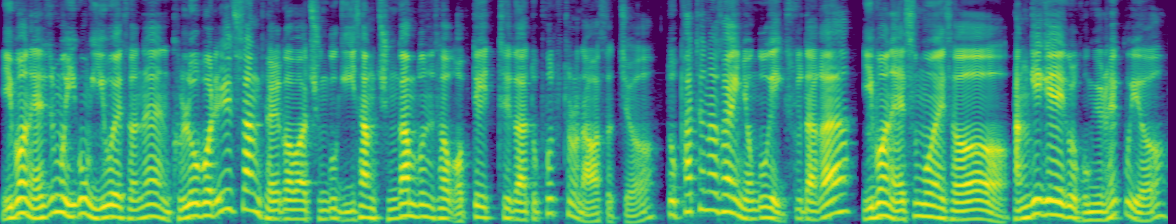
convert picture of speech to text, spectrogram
이번 에즈모 2025에서는 글로벌 1상 결과와 중국 2상 중간 분석 업데이트가 또 포스트로 나왔었죠. 또 파트너사인 영국에 익수다가 이번 에스모에서 장기 계획을 공유를 했고요.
